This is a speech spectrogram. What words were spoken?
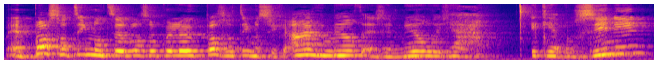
en pas had iemand, was ook wel leuk, pas had iemand zich aangemeld en ze mailde, ja, ik heb er zin in.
